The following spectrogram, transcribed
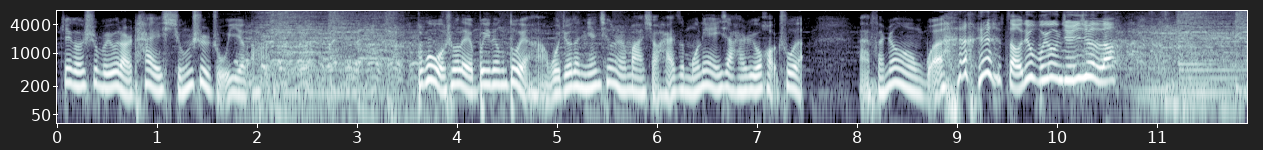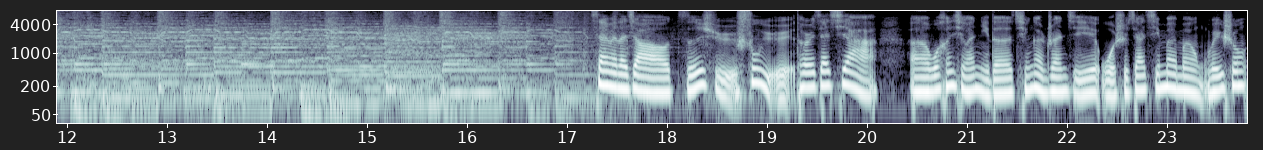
这个是不是有点太形式主义了？不过我说的也不一定对哈，我觉得年轻人嘛，小孩子磨练一下还是有好处的。哎，反正我 早就不用军训了。下面呢叫子许舒雨，他说：“佳期啊，呃，我很喜欢你的情感专辑，我是佳期卖梦为生。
